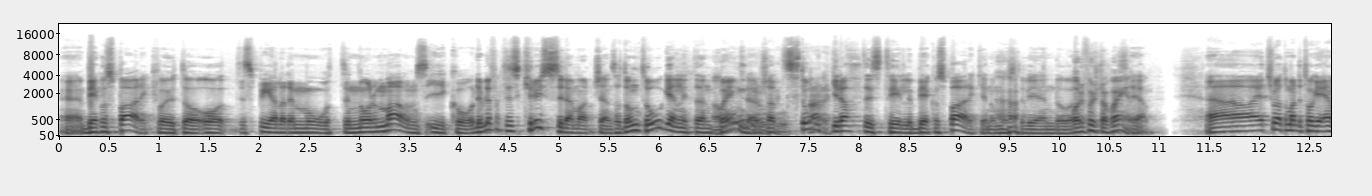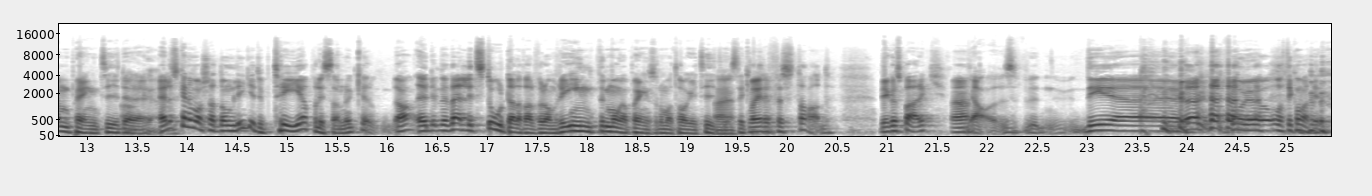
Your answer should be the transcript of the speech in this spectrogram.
Eh, BK Spark var ute och, och spelade mot Norrmalms IK. Och det blev faktiskt kryss i den matchen. Så de tog en liten oh, poäng där. Så att stort stark. grattis till BK Spark. Då måste vi ändå Var det första poängen? Säga. Uh, jag tror att de hade tagit en poäng tidigare. Okay. Eller så kan det vara så att de ligger typ trea på listan. Ja, det är väldigt stort i alla fall för dem. Det är inte många poäng som de har tagit hittills. Vad är det för stad? BK Spark? Ja. ja. det får vi återkomma till.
